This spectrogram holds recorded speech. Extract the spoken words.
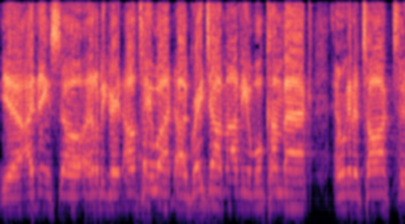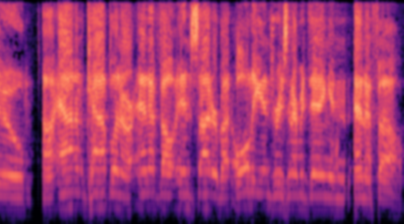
Yeah, I think so. That'll be great. I'll tell you what. Uh, great job, Mafia. We'll come back and we're going to talk to uh, Adam Kaplan, our NFL insider, about all the injuries and everything in NFL.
